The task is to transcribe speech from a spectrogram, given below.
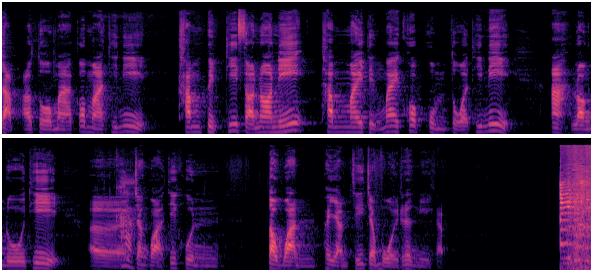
จับเอาตัวมาก็มาที่นี่ทำผิดที่สอนอนี้ทำไมถึงไม่ควบคุมตัวที่นี่อะลองดูที่เอ่อค่ะจังหวะที่คุณตะวันพยายามที่จะโบยเรื่องนี้ครับถึง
